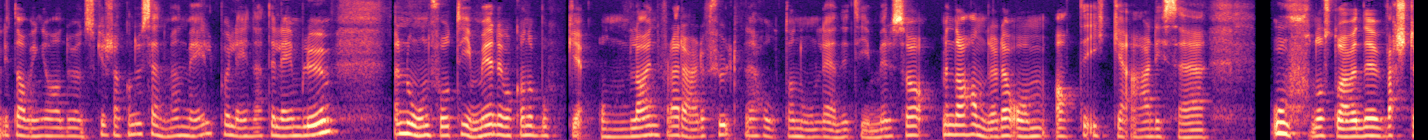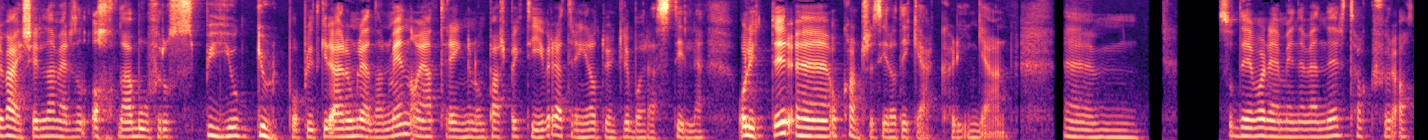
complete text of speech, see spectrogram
Litt avhengig av hva du ønsker. Så da kan du sende meg en mail på Elaine etter Lane Bloom. Det er noen få timer. Det går ikke an å booke online, for der er det fullt. Men jeg holdt av noen ledige timer. Så, men da handler det om at det ikke er disse Uh, nå står jeg ved det verste veiskillet. Det er mer sånn åh, nå har jeg behov for å spy og gulpe opp litt greier om lederen min, og jeg trenger noen perspektiver. Jeg trenger at du egentlig bare er stille og lytter, eh, og kanskje sier at det ikke er klin gæren. Um, så det var det, mine venner. Takk for at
